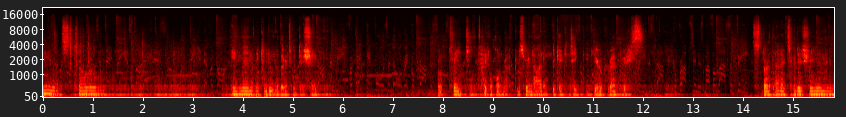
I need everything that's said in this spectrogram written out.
Okay, that's done. And then I can do another expedition. But playing Team Title 1 Raptors right now, I don't think I can take care of Raptors. Start that expedition.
